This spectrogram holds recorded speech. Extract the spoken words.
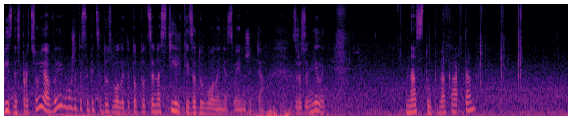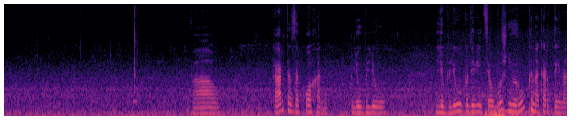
бізнес працює, а ви можете собі це дозволити. Тобто це настільки задоволення своїм життям. Зрозуміли? Наступна карта. Вау! Карта закоханих. Люблю. Люблю, подивіться, обожнюю руки на картинах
